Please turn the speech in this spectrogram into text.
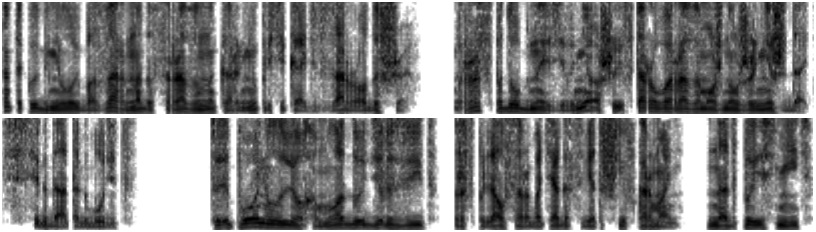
А такой гнилой базар надо сразу на корню пресекать в зародыше. Раз подобное зевнешь, и второго раза можно уже не ждать, всегда так будет. «Ты понял, Леха, молодой дерзит», — распылялся работяга с ветошью в кармане. «Надо пояснить.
